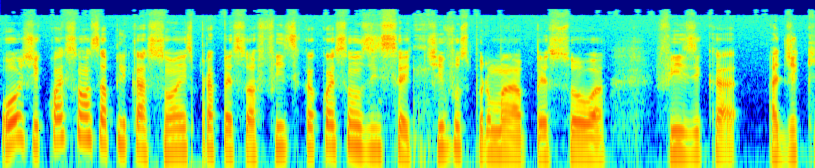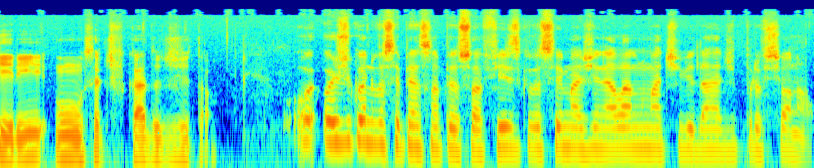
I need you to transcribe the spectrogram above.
Hoje, quais são as aplicações para a pessoa física? Quais são os incentivos para uma pessoa física adquirir um certificado digital? Hoje, quando você pensa na pessoa física, você imagina ela numa atividade profissional.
